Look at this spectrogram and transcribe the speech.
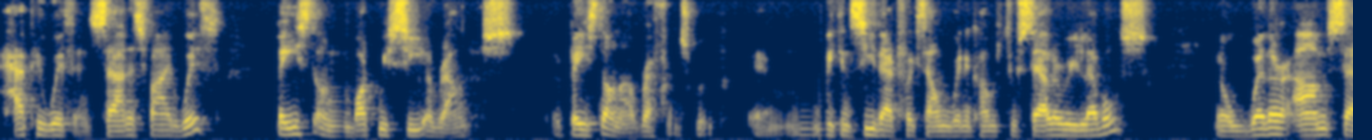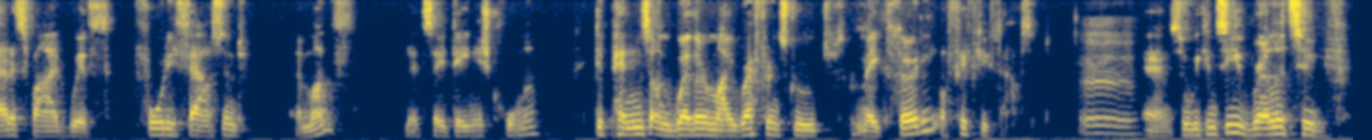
happy with and satisfied with based on what we see around us, based on our reference group. Um, we can see that, for example, when it comes to salary levels. You know, whether I'm satisfied with 40,000 a month, let's say Danish kroner, depends on whether my reference groups make 30 or 50,000. And so we can see relative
